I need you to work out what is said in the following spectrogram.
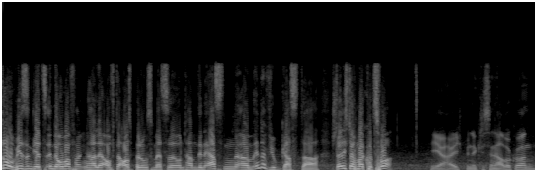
So, wir sind jetzt in der Oberfrankenhalle auf der Ausbildungsmesse und haben den ersten ähm, Interviewgast da. Stell dich doch mal kurz vor. Ja, hi, ich bin der Christian Haberkorn,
